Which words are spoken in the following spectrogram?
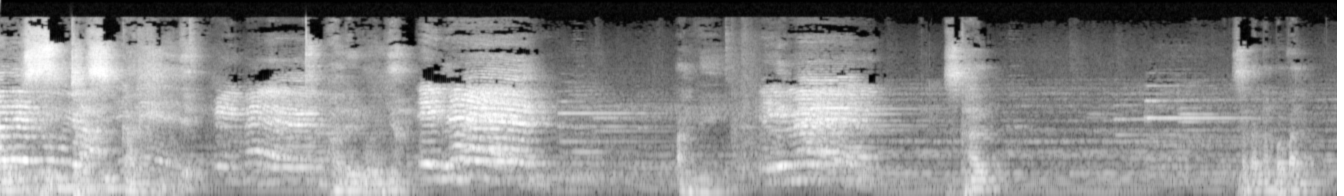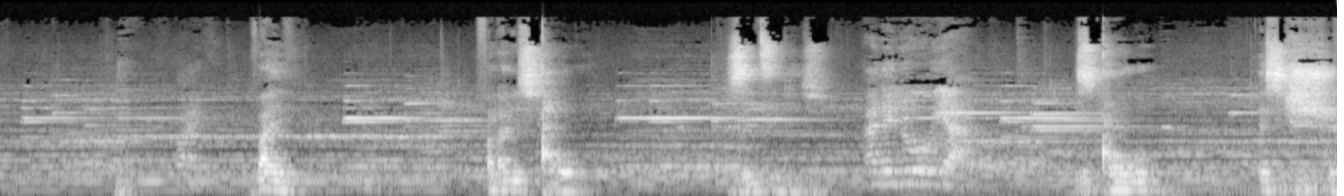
out ngokusitha sigadlile Amen. haleluya Amen. amen Amen. Sikhali saka number 1 Five. 5 fakani isigqoko sensindiso Hallelujah. isigqoko esisho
